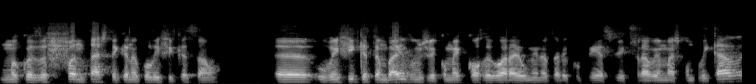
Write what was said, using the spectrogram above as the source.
uma coisa fantástica na qualificação. Uh, o Benfica também, vamos ver como é que corre agora a eliminatória com o PSV, que será bem mais complicada.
